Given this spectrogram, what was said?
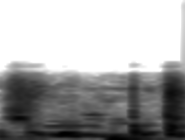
I show my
